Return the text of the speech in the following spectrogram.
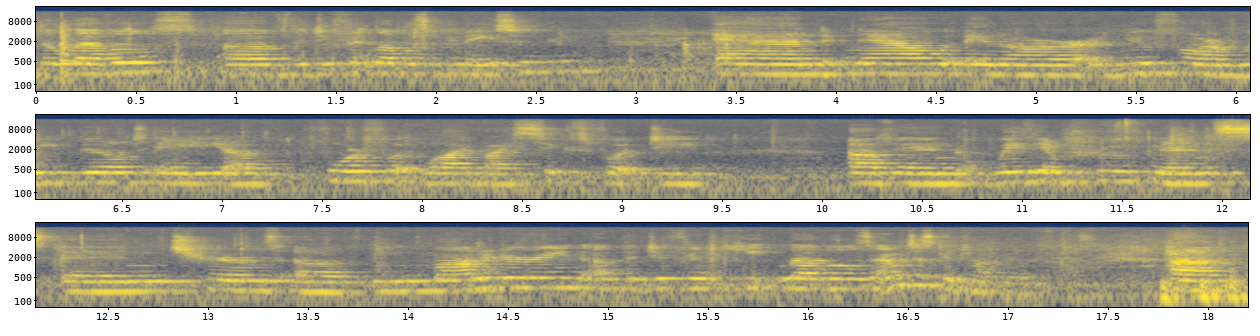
the levels of the different levels of masonry. And now in our new farm, we built a four foot wide by six foot deep oven with improvements in terms of the monitoring of the different heat levels. I'm just going to talk really fast. Um,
